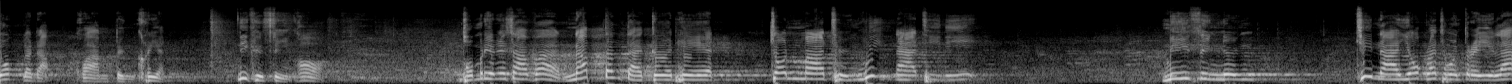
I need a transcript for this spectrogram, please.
ยกระดับความตึงเครียด นี่คือ 4 ข้อ ผมเรียนให้ทราบว่านับตั้งแต่เกิดเหตุจนมาถึงวินาทีนี้ มีสิ่งหนึ่งที่นายกรัฐมนตรีและ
